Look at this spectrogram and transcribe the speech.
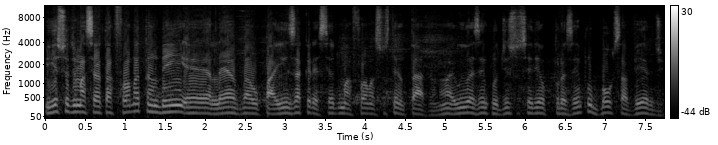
E isso, de uma certa forma, também é, leva o país a crescer de uma forma sustentável. Não é? E o exemplo disso seria, por exemplo, o Bolsa Verde,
